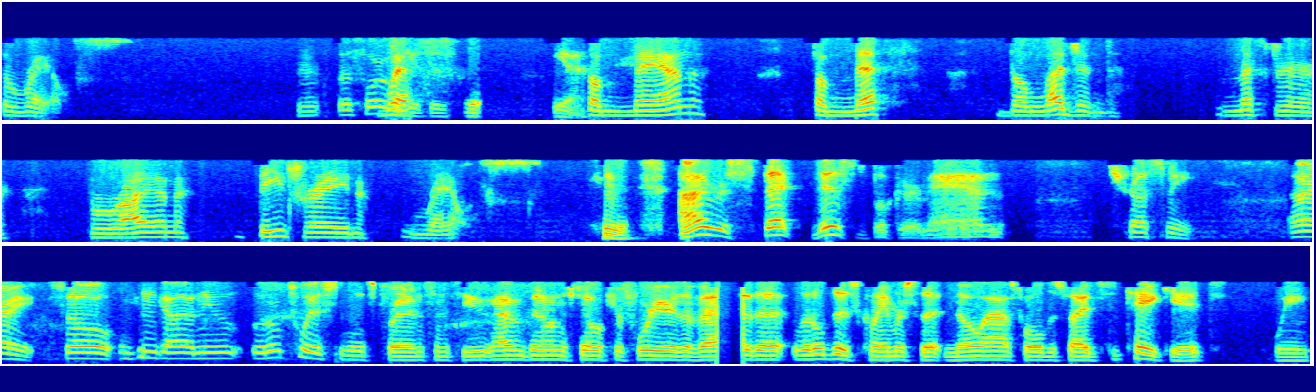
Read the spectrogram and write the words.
the Rails. Mm, before With- we get this, yeah. The man, the myth, the legend, Mr. Brian B. Train Rails. Hmm. I respect this Booker, man. Trust me. All right, so mhm, got a new little twist to this, friend. Since you haven't been on the show for four years, I've added a little disclaimer so that no asshole decides to take it. Wink,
